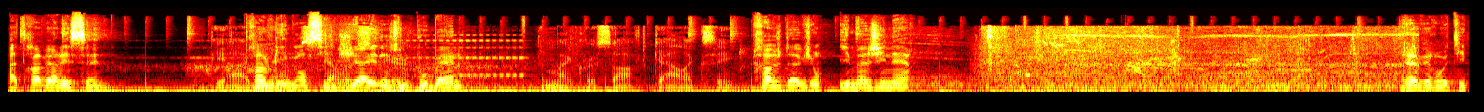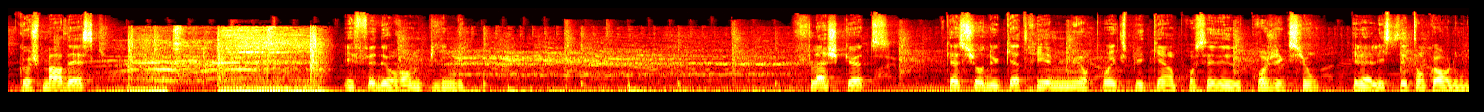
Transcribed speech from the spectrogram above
à travers les scènes. Travelling en CGI dans une poubelle, crash d'avion imaginaire, rêve érotique cauchemardesque, effet de ramping, flash cut, cassure du quatrième mur pour expliquer un procédé de projection, et la liste est encore longue.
